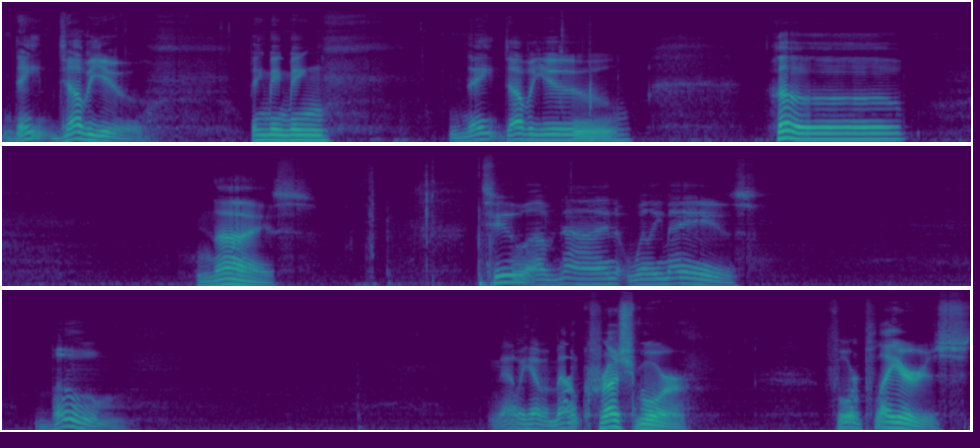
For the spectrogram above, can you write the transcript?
Nate W. Bing, bing, bing. Nate W. Hope. Nice. Two of nine, Willie Mays. Boom. Now we have a Mount Crushmore. Four players.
